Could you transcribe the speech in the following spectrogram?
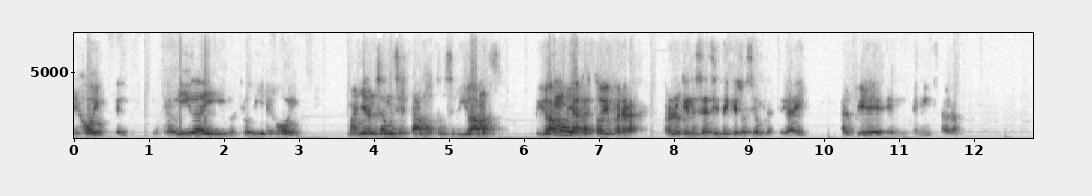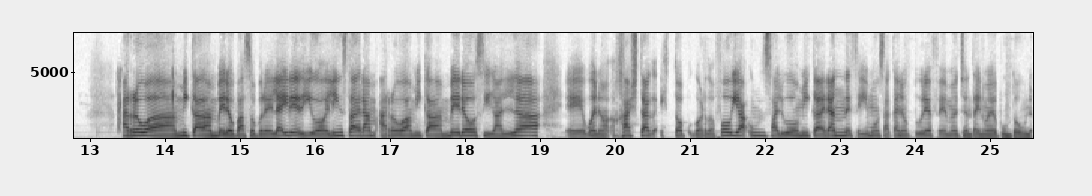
es hoy, nuestra vida y nuestro día es hoy. Mañana no sabemos si estamos, entonces vivamos, vivamos y acá estoy para, para lo que necesite, que yo siempre estoy ahí al pie en Instagram arroba Mica Gambero pasó por el aire, digo el Instagram, arroba Mica Gambero, síganla, eh, bueno, hashtag Stop Gordofobia, un saludo Mica grande, seguimos acá en octubre FM 89.1.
